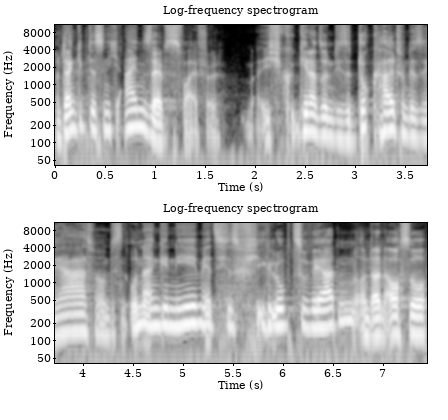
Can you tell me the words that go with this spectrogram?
und dann gibt es nicht einen Selbstzweifel ich gehe dann so in diese Duckhaltung, und so, ja, es war ein bisschen unangenehm, jetzt hier so viel gelobt zu werden. Und dann auch so,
